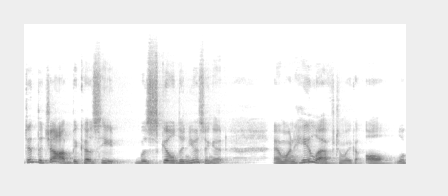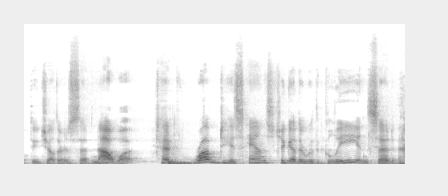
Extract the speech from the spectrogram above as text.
did the job because he was skilled in using it. And when he left, and we all looked at each other and said, Now what? Ted rubbed his hands together with glee and said,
